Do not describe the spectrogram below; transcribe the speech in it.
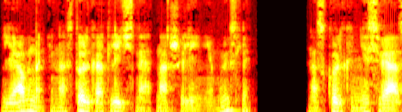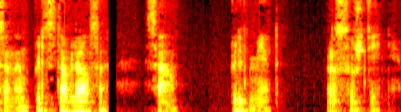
явно и настолько отличное от нашей линии мысли, насколько несвязанным представлялся сам предмет рассуждения.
